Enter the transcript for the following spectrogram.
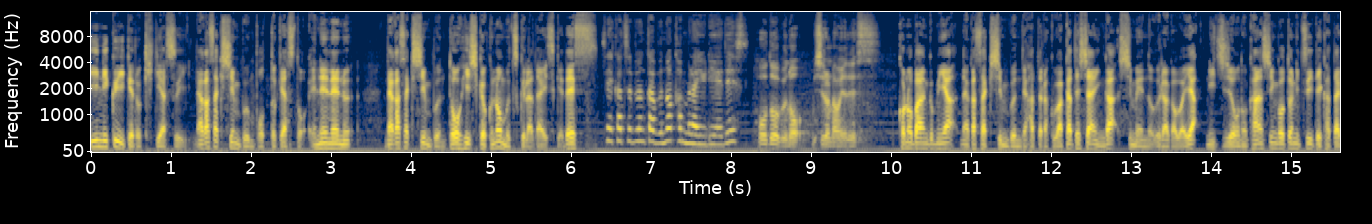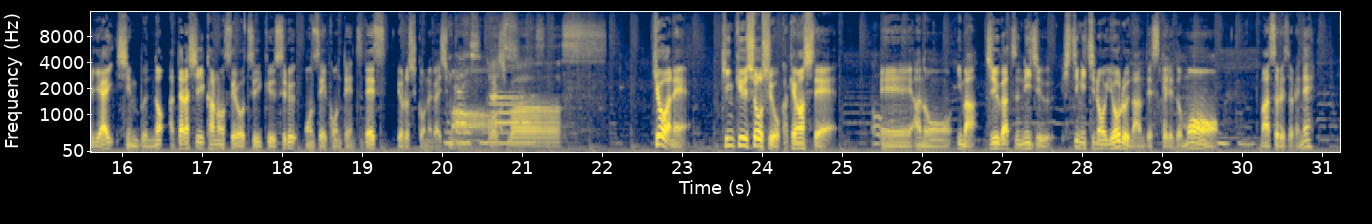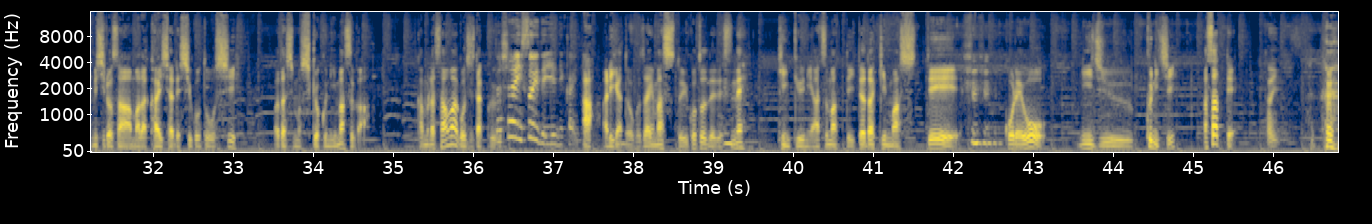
言いにくいけど聞きやすい。長崎新聞ポッドキャスト NNN 長崎新聞逃避支局の六倉大輔です。生活文化部の神村ゆりえです。報道部の三城直也です。この番組は長崎新聞で働く若手社員が紙面の裏側や日常の関心事について語り合い新聞の新しい可能性を追求する音声コンテンツです。よろしくお願いします。お願いします。今日はね緊急招集をかけましておえーあの今10月27日の夜なんですけれども、うんうんまあそれぞれね三代さんはまだ会社で仕事をし私も支局にいますが神村さんはご自宅。私は急いで家に帰って。あありがとうございます。ということでですね、緊急に集まっていただきまして これを29日あさって。はい。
